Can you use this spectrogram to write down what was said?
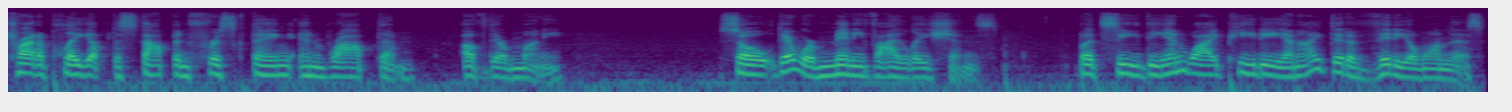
try to play up the stop and frisk thing and rob them of their money. So there were many violations. But see, the NYPD, and I did a video on this,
